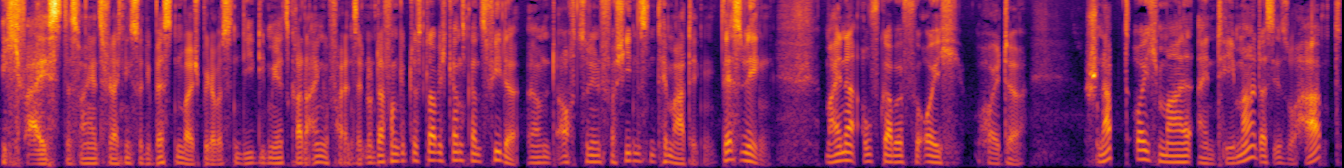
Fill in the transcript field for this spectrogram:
Ich weiß, das waren jetzt vielleicht nicht so die besten Beispiele, aber es sind die, die mir jetzt gerade eingefallen sind. Und davon gibt es, glaube ich, ganz, ganz viele und auch zu den verschiedensten Thematiken. Deswegen meine Aufgabe für euch heute. Schnappt euch mal ein Thema, das ihr so habt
